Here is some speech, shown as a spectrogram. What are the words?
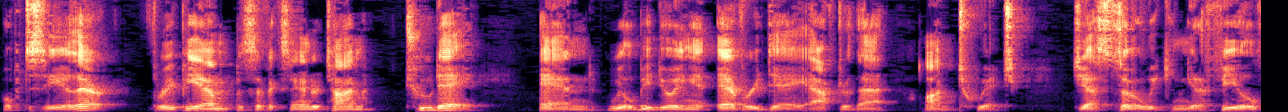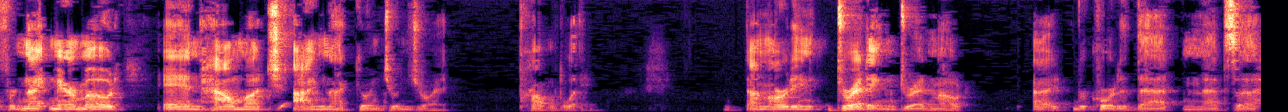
hope to see you there. 3 p.m. Pacific Standard Time today. And we'll be doing it every day after that on Twitch, just so we can get a feel for Nightmare Mode and how much I'm not going to enjoy it. Probably. I'm already dreading Dread Mode. I recorded that, and that's a...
